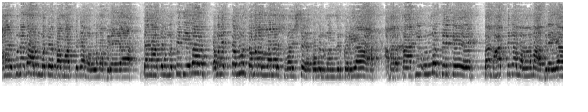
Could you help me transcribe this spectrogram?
আমার গুনাগার উম্মতের বাম হাত থেকে আমল্লামা ফিরাইয়া ডান হাতের মধ্যে দিয়ে দাও। এমন একটা মুহূর্ত আমার আল্লাহ সুপারিশ কবুল মঞ্জুর করিয়া, আমার কাঠি উম্মতদেরকে বাম হাত থেকে আমল্লামা ফিরাইয়া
